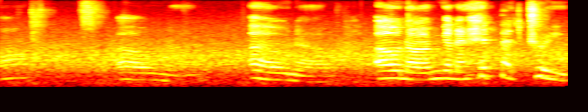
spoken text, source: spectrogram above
Uh, oh no. Oh no. Oh no, I'm gonna hit that tree.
